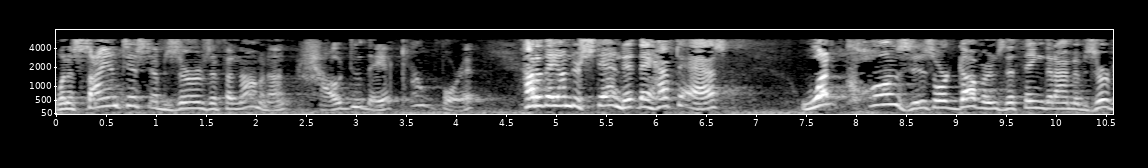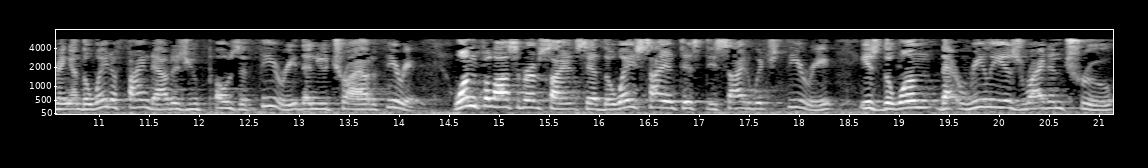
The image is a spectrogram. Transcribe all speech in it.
when a scientist observes a phenomenon, how do they account for it? How do they understand it? They have to ask, what causes or governs the thing that I'm observing? And the way to find out is you pose a theory, then you try out a theory. One philosopher of science said the way scientists decide which theory is the one that really is right and true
